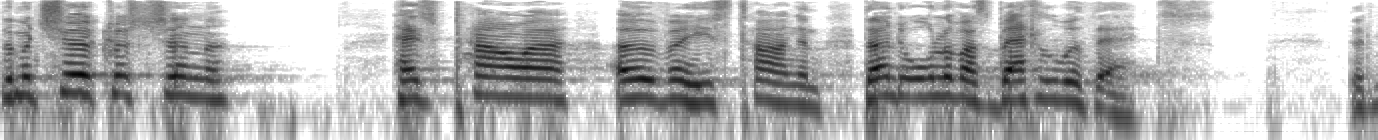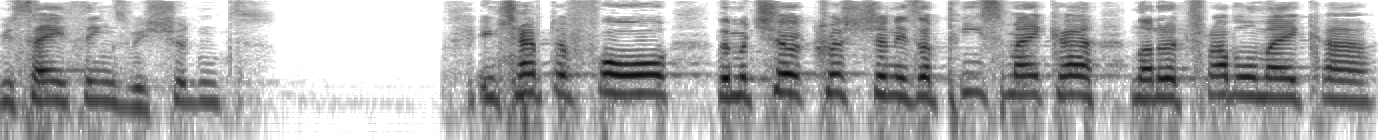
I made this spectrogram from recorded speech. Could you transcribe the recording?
the mature Christian has power over his tongue. And don't all of us battle with that? That we say things we shouldn't? In chapter 4, the mature Christian is a peacemaker, not a troublemaker.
